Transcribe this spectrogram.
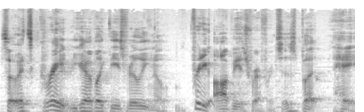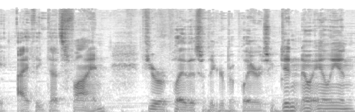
So it's great. You have like these really, you know, pretty obvious references, but hey, I think that's fine. If you were to play this with a group of players who didn't know Alien,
